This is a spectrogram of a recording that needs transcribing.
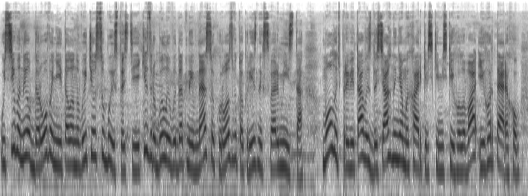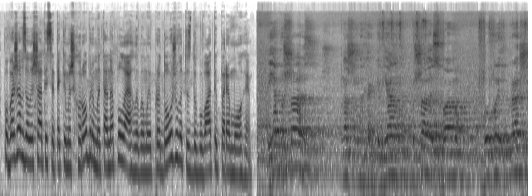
Усі вони обдаровані і талановиті особистості, які зробили видатний внесок у розвиток різних сфер міста. Молодь привітав із досягненнями харківський міський голова Ігор Терехов. Побажав залишатися такими ж хоробрими та наполегливими, і продовжувати здобувати перемоги. Я пишаюсь нашими харків'янами, пишаюсь вами, бо ви кращі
